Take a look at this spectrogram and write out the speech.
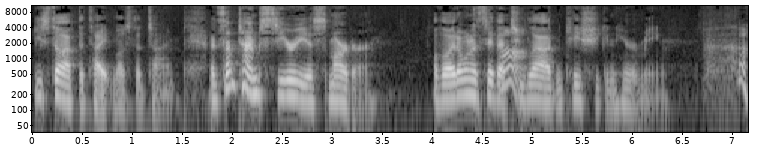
You still have to type most of the time. And sometimes Siri is smarter. Although I don't want to say that Huh. too loud in case she can hear me.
